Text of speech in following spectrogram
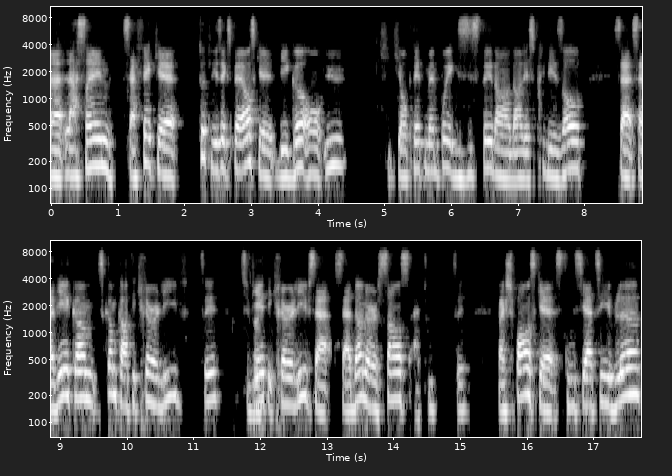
euh, la scène. Ça fait que toutes les expériences que des gars ont eues, qui, qui ont peut-être même pas existé dans, dans l'esprit des autres, ça, ça vient comme. C'est comme quand tu écris un livre, tu sais. Tu viens, t'écris un livre, ça, ça, donne un sens à tout. Fait que je pense que cette initiative-là,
